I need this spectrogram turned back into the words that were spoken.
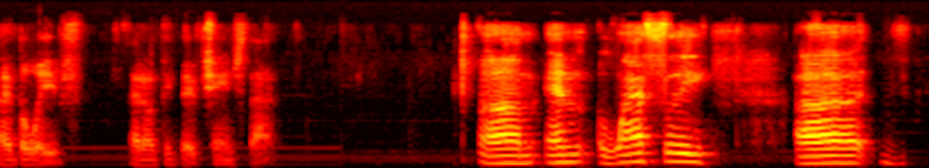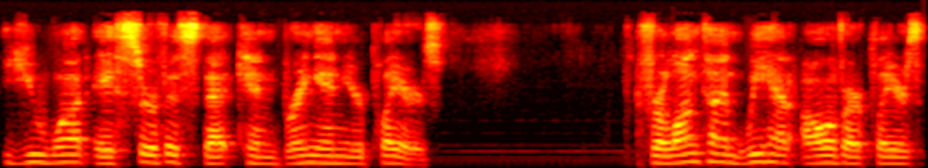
I believe. I don't think they've changed that. Um, and lastly, uh, you want a service that can bring in your players. For a long time, we had all of our players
